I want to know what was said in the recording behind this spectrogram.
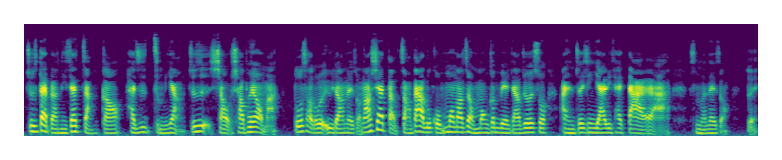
就是代表你在长高还是怎么样，就是小小朋友嘛，多少都会遇到那种。然后现在长长大，如果梦到这种梦，跟别人讲，就会说，啊，你最近压力太大了啦，什么那种。对，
